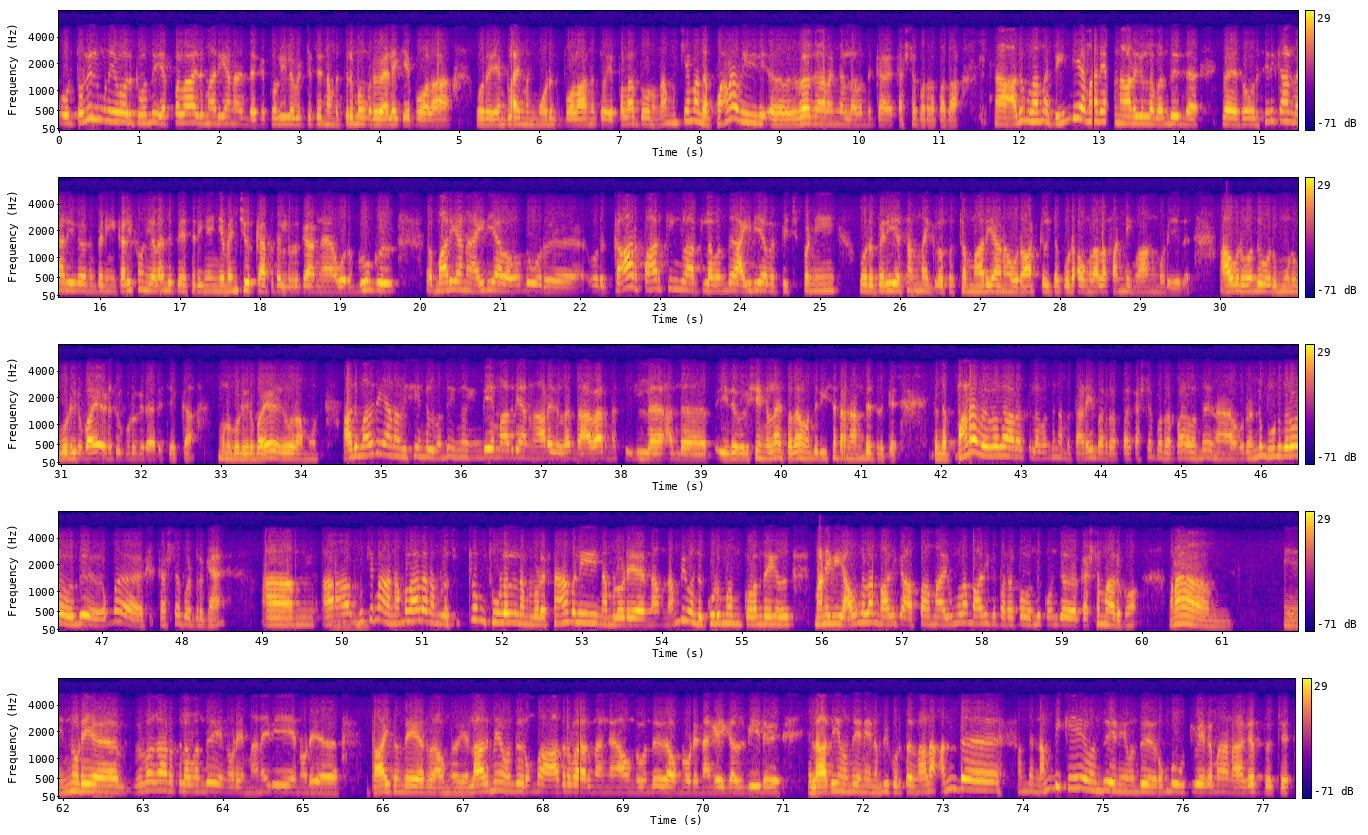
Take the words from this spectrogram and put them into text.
ஒரு தொழில் முனைவோருக்கு வந்து எப்பெல்லாம் இது மாதிரியான இந்த தொழிலை விட்டுட்டு நம்ம திரும்ப ஒரு வேலைக்கே போகலாம் ஒரு எம்ப்ளாய்மெண்ட் மோடுக்கு போகலான்னு எப்பெல்லாம் தோணும்னா முக்கியமா அந்த பண விவகாரங்கள்ல வந்து க கஷ்டப்படுறப்பதான் அதுவும் இல்லாம இப்ப இந்தியா மாதிரியான நாடுகள்ல வந்து இந்த இப்ப ஒரு சிலிகான் வேலியில இப்ப நீங்க கலிபோர்னியால இருந்து பேசுறீங்க இங்க வெஞ்சூர் கேபிட்டல் இருக்காங்க ஒரு கூகுள் மாதிரியான ஐடியாவை வந்து ஒரு ஒரு கார் பார்க்கிங் லாட்ல வந்து ஐடியாவை பிச் பண்ணி ஒரு பெரிய சன் மைக்ரோ சிஸ்டம் மாதிரியான ஒரு ஆட்கள்கிட்ட கூட அவங்களால ஃபண்டிங் வாங்க முடியுது. அவர் வந்து ஒரு மூணு கோடி ரூபாயை எடுத்து கொடுக்குறாரு செக்கா மூணு கோடி ரூபாயோ ஏதோ ஒரு அமௌண்ட் அது மாதிரியான விஷயங்கள் வந்து இன்னும் இந்திய மாதிரியான நாடுகள்ல இந்த அவேர்னஸ் இல்ல அந்த இது விஷயங்கள்லாம் இப்பதான் வந்து ரீசெண்டா நடந்துட்டு இருக்கு இந்த பண விவகாரத்துல வந்து நம்ம தடைபடுறப்ப கஷ்டப்படுறப்ப வந்து நான் ஒரு ரெண்டு மூணு தடவை வந்து ரொம்ப கஷ்டப்பட்டிருக்கேன். முக்கியமா நம்மளால நம்மள சுற்றும் சூழல் நம்மளோட ஃபேமிலி நம்மளுடைய நம் நம்பி வந்த குடும்பம் குழந்தைகள் மனைவி அவங்க எல்லாம் பாதிக்க அப்பா அம்மா இவங்க எல்லாம் பாதிக்கப்படுறப்ப வந்து கொஞ்சம் கஷ்டமா இருக்கும். ஆனா என்னுடைய விவகாரத்துல வந்து என்னுடைய மனைவி என்னுடைய தாய் தந்தையர் அவங்க எல்லாருமே வந்து ரொம்ப ஆதரவா இருந்தாங்க. அவங்க வந்து அவங்களுடைய நகைகள் வீடு எல்லாத்தையும் வந்து என்னை நம்பி கொடுத்ததுனால அந்த அந்த நம்பிக்கையே வந்து என்னை வந்து ரொம்ப உத்வேகமா நகர்த்துச்சு.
